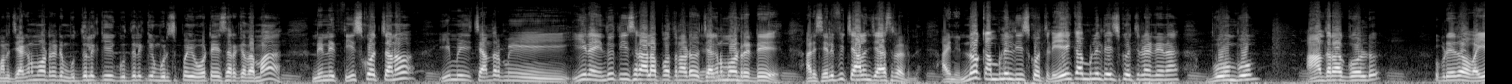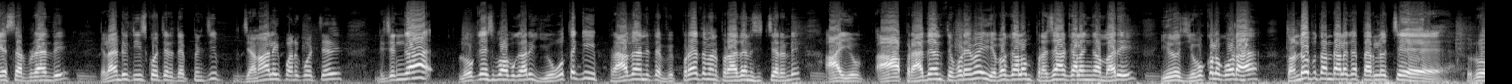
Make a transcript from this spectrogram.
మన జగన్మోహన్ రెడ్డి ముద్దులకి గుద్దులకి మురిసిపోయి ఓటేశారు కదమ్మా. నిన్ను తీసుకొచ్చాను. ఈ మీ చంద్ర మీ ఈయన ఎందుకు తీసుకురాలేకపోతున్నాడు జగన్మోహన్ రెడ్డి అని సెల్ఫీ ఛాలెంజ్ చేస్తున్నాడు ఆయన ఎన్నో కంపెనీలు తీసుకొచ్చాడు. ఏం కంపెనీలు తీసుకొచ్చినాడు ఆయన బూమ్ బూమ్ ఆంధ్ర గోల్డ్ ఇప్పుడు ఏదో వైఎస్ఆర్ బ్రాంది ఇలాంటివి తీసుకొచ్చారు తప్పించి జనాలకి పనికొచ్చేది. నిజంగా లోకేష్ బాబు గారు యువతకి ప్రాధాన్యత విపరీతమైన ప్రాధాన్యత ఇచ్చారండి. ఆ యువ ఆ ప్రాధాన్యత ఇవ్వడమే యువగలం ప్రజాగలంగా మారి ఈరోజు యువకులు కూడా తండోపతండాలుగా తరలివచ్చే రో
